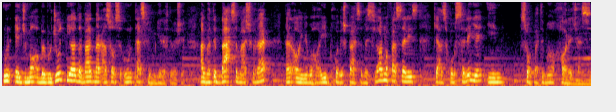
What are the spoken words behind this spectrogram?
اون اجماع به وجود بیاد و بعد بر اساس اون تصمیم گرفته بشه. البته بحث مشورت در آینه بهایی خودش بحث بسیار مفصلی است که از حوصله این صحبت ما خارج است.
